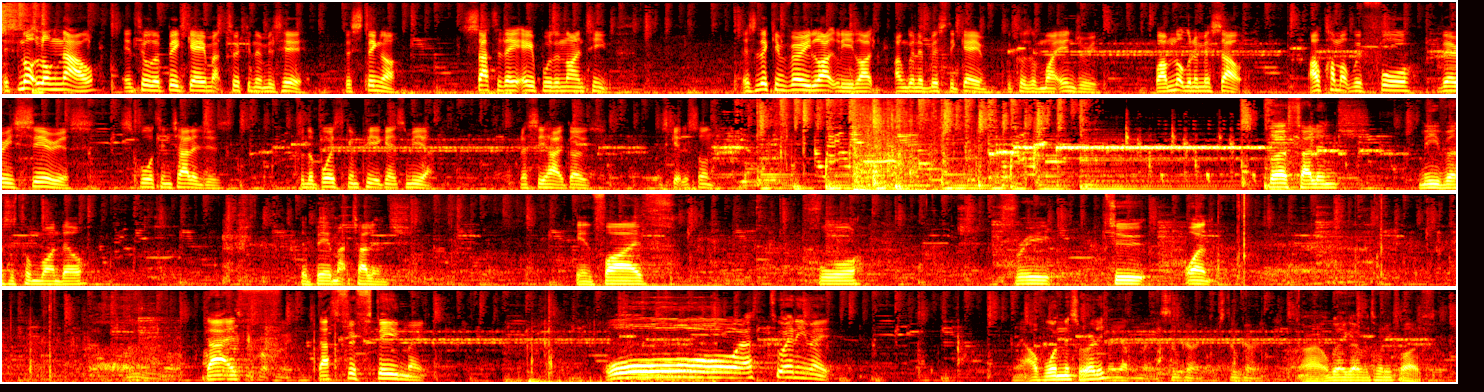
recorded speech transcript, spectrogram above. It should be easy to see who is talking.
Speaker 1: It's not long now until the big game at Twickenham is here, the Stinger, Saturday, April the 19th. It's looking very likely like I'm going to miss the game because of my injury, but I'm not going to miss out. I've come up with four very serious sporting challenges for the boys to compete against me at. Let's see how it goes. Let's get this on. First challenge, me versus Tom Varndell. The beer mat challenge. In five, four, three, two, one. That is that's 15, mate. Oh, that's 20, mate. Yeah, I've won this already.
Speaker 2: No, you haven't, mate. It's still going. It's still going.
Speaker 1: All right, I'm gonna go for 25.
